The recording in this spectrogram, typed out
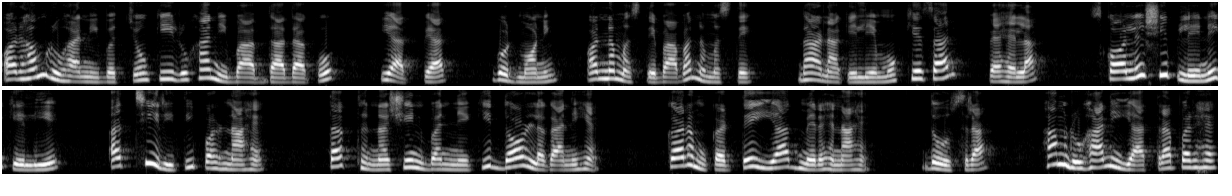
और हम रूहानी बच्चों की रूहानी बाप दादा को याद प्यार, गुड मॉर्निंग और नमस्ते बाबा नमस्ते। धारणा के लिए मुख्य सार, पहला, स्कॉलरशिप लेने के लिए अच्छी रीति पढ़ना है। तख्त नशीन बनने की दौड़ लगानी है। कर्म करते याद में रहना है। दूसरा, हम रूहानी यात्रा पर है।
